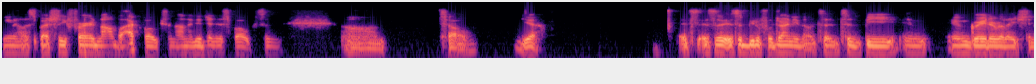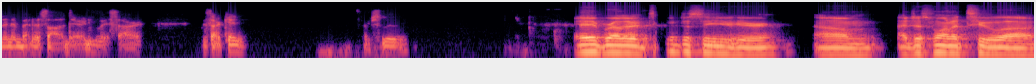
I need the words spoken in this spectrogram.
you know, especially for non-black folks and non-indigenous folks. And um, so yeah. It's it's a it's a beautiful journey though to to be in in greater relation and in better solidarity with our with our kin. Absolutely. Hey brother, it's good to see you here. Um, I just wanted to uh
